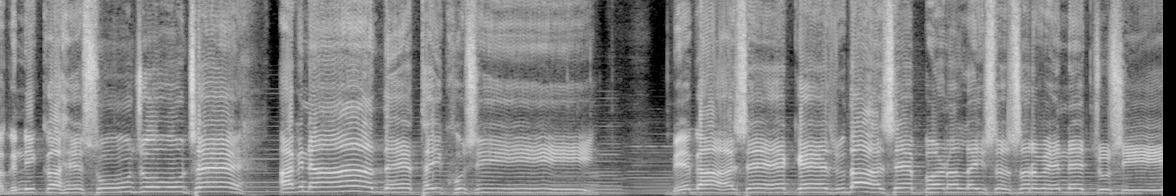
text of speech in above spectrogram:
અગ્નિ કહે, શું જોવું છે? આજ્ઞા દે થઈ ખુશી. ભેગા હશે કે જુદા હશે પણ લઈશ સર્વેને ચૂસી.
